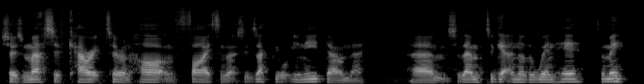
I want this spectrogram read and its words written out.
shows massive character and heart and fight, and that's exactly what you need down there. Um, so them to get another win here for me.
